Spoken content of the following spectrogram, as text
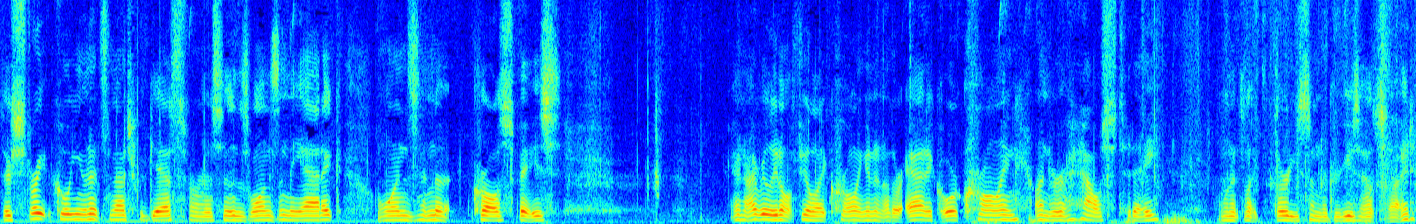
they're straight cool units natural gas furnaces. One's in the attic, one's in the crawl space. And I really don't feel like crawling in another attic or crawling under a house today when it's like 30 some degrees outside.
